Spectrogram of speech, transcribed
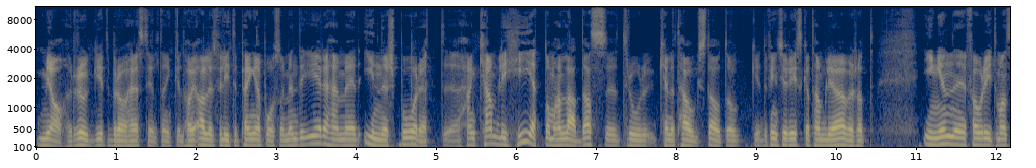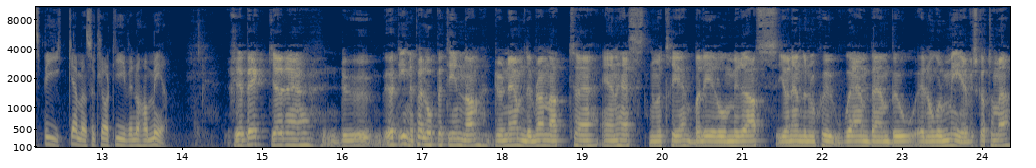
Ja, ruggigt bra häst helt enkelt. Har ju alldeles för lite pengar på sig. Men det är det här med innerspåret. Eh, han kan bli het om han laddas, eh, tror Kenneth Haugstout. Och det finns ju risk att han blir över. Så att ingen favorit om man spikar, men såklart given att ha med. Rebecka, du vi har varit inne på det här loppet innan. Du nämnde bland annat eh, en häst, nummer tre, Balero Miraz. Jag nämnde nummer sju, Wham Bamboo. Är det någon mer vi ska ta med?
